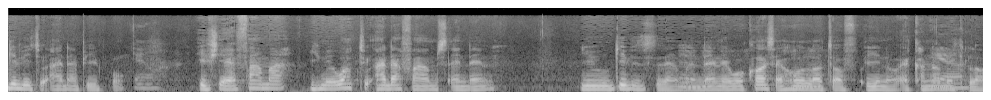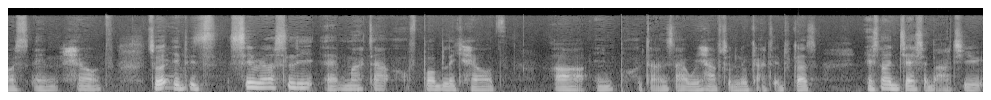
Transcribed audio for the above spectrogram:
give it to other people. yeah. If you're a farmer, you may walk to other farms and then you give it to them, and then it will cause a whole Mhm. lot of you know economic Yeah. loss in health. So Yeah. it is seriously a matter of public health uh, importance that we have to look at it because it's not just about you.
